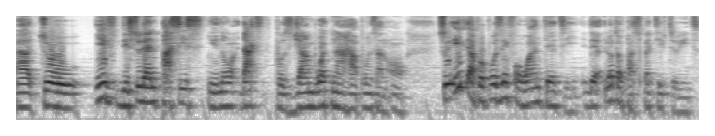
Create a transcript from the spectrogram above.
uh, to if the student passes you know that post JAMB, what now happens and all. So if they're proposing for 130 there's a lot of perspective to it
